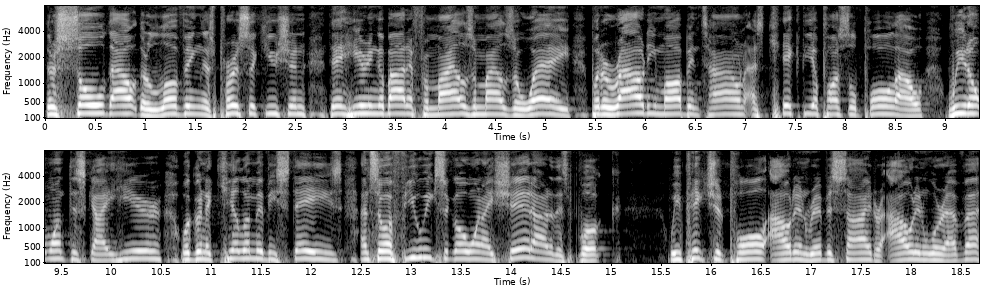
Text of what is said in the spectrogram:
They're sold out, they're loving, there's persecution, they're hearing about it from miles and miles away. But a rowdy mob in town has kicked the Apostle Paul out. We don't want this guy here. We're going to kill him if he stays. And so a few weeks ago, when I shared out of this book, we pictured Paul out in Riverside or out in wherever,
